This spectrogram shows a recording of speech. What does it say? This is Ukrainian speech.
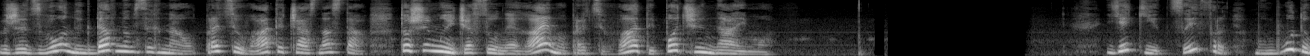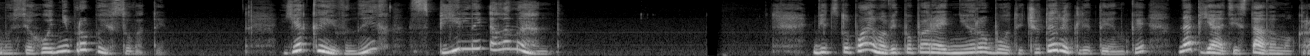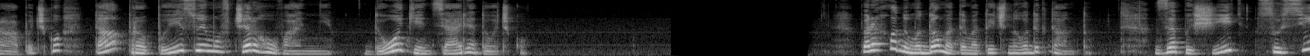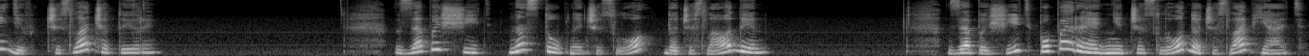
Вже дзвоник дав нам сигнал, працювати час настав, тож і ми часу не гаймо, працювати починаємо. Які цифри ми будемо сьогодні прописувати? Який в них спільний елемент? Відступаємо від попередньої роботи 4 клітинки, на п'ятій ставимо крапочку та прописуємо в чергуванні до кінця рядочку. Переходимо до математичного диктанту. Запишіть сусідів числа 4. Запишіть наступне число до числа 1. Запишіть попереднє число до числа 5.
